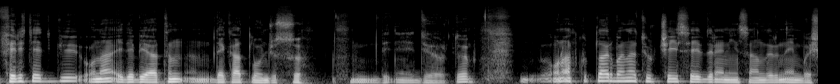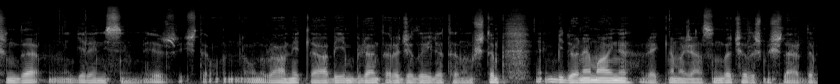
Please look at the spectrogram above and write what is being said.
Ferit Edgü ona edebiyatın dekatloncusu diyordu. Onat Kutlar bana Türkçeyi sevdiren insanların en başında gelen isimdir. İşte onu rahmetli abim Bülent aracılığıyla tanımıştım. Bir dönem aynı reklam ajansında çalışmışlardı.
